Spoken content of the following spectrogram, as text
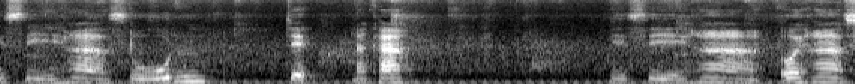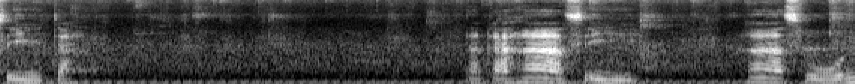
นี่สี่ห้าศูนย์เจ็ดนะคะนี่สี่ห้าโอ้ยห้าสี่จ้ะ นะคะห้าสี่ห้าศูนย์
